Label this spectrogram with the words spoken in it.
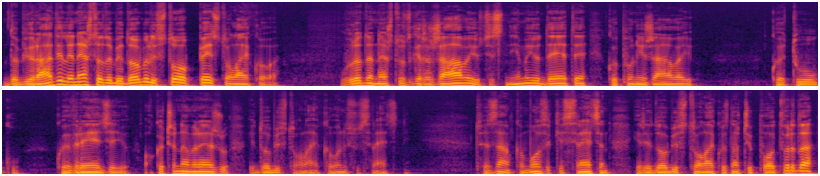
Da bi uradili nešto da bi dobili 100, 500 lajkova. Urade nešto zgražavajuće, snimaju dete koje ponižavaju, koje tuku, koje vređaju, okače na mrežu i dobiju 100 lajkova. Oni su srećni. To je zamka. Mozak je srećan jer je dobio 100 lajkova, znači potvrda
